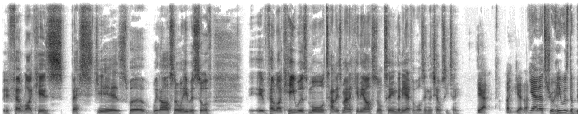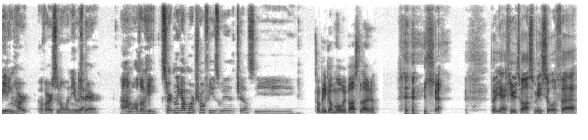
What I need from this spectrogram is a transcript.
it felt like his best years were with Arsenal. He was sort of, it felt like he was more talismanic in the Arsenal team than he ever was in the Chelsea team. Yeah, I can get that. Yeah, that's true. He was the beating heart of Arsenal when he was Yeah. there. Um, although he certainly got more trophies with Chelsea. Probably got more with Barcelona. yeah. But yeah, if you were to ask me sort of uh,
